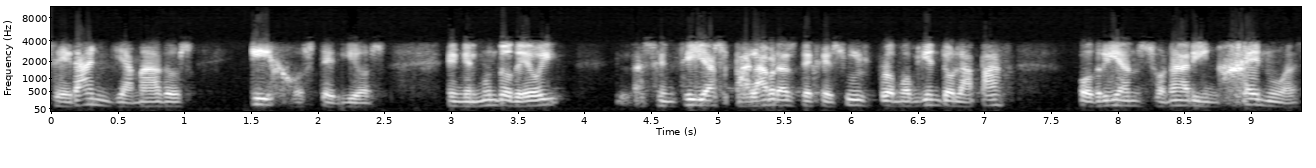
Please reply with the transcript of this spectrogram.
serán llamados hijos de Dios. En el mundo de hoy, las sencillas palabras de Jesús promoviendo la paz podrían sonar ingenuas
